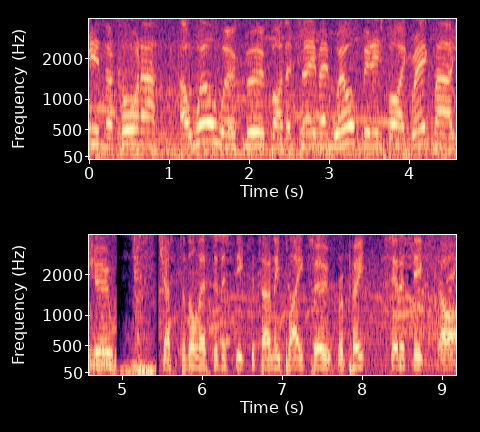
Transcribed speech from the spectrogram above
in the corner. A well-worked move by the team and well finished by Greg Marzhew. Just to the left of the sticks, it's only play two. Repeat, set of six. Oh,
